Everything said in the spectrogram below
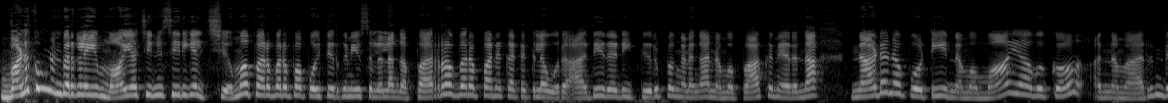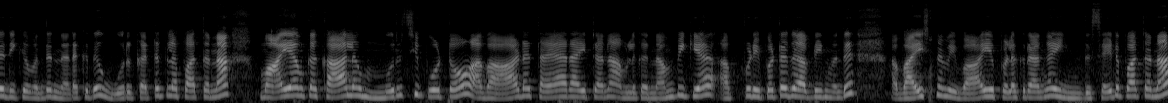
வணக்கம் நண்பர்களே மாயாச்சினு சீரியல் செம பரபரப்பாக போயிட்டு இருக்குன்னே சொல்லலாங்க. பரபரப்பான கட்டத்தில் ஒரு அதிரடி திருப்பங்கனங்க நம்ம பார்க்க நேரம் தான் நடன போட்டி நம்ம மாயாவுக்கும் நம்ம அருந்ததிக்கும் வந்து நடக்குது. ஒரு கட்டத்தில் பார்த்தோன்னா மாயாவுக்கு காலை முறிச்சு போட்டோம். அவள் ஆட தயாராயிட்டானா அவளுக்கு நம்பிக்கை அப்படிப்பட்டது அப்படின்னு வந்து வைஷ்ணவி வாயை பிளக்குறாங்க. இந்த சைடு பார்த்தோன்னா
